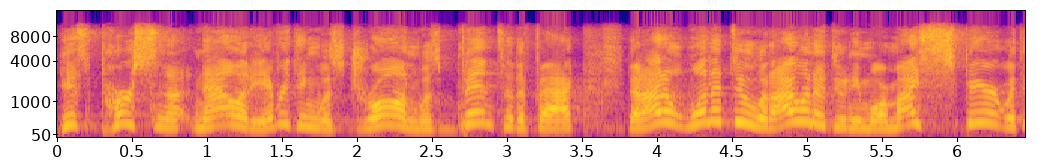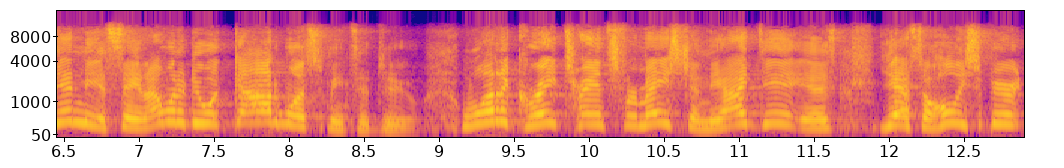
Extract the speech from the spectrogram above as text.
his personality, everything was drawn, was bent to the fact that I don't want to do what I want to do anymore. My spirit within me is saying, I want to do what God wants me to do. What a great transformation. The idea is, yes, the Holy Spirit,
